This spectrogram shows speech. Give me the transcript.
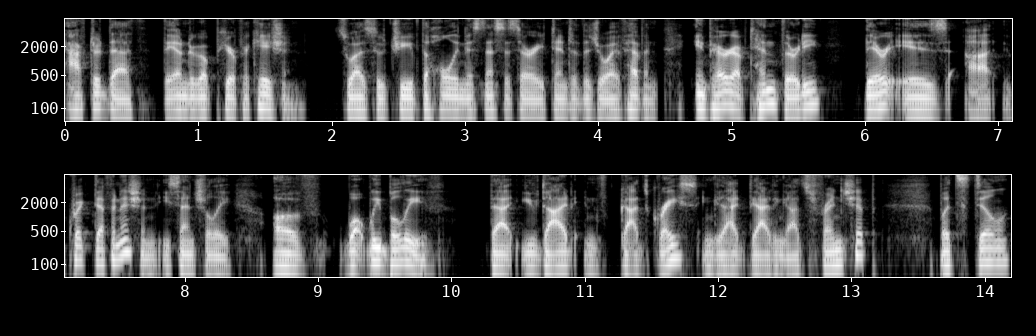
after death, they undergo purification so as to achieve the holiness necessary to enter the joy of heaven. In paragraph 1030, there is a quick definition, essentially, of what we believe that you died in God's grace and died in God's friendship, but still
